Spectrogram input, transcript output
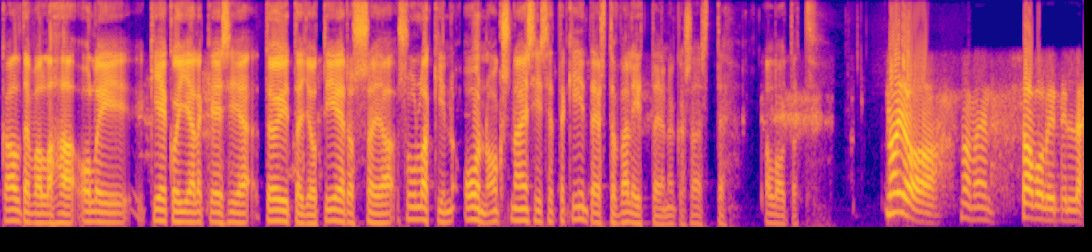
Kaltevallahan oli kiekon jälkeisiä töitä jo tiedossa ja sullakin on. Onko näin siis, että kiinteistön välittäjänä, jonka sä sitten aloitat? No joo, mä menen Savolinille,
